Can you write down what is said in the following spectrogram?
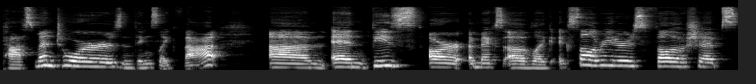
past mentors and things like that. Um, and these are a mix of like accelerators, fellowships.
